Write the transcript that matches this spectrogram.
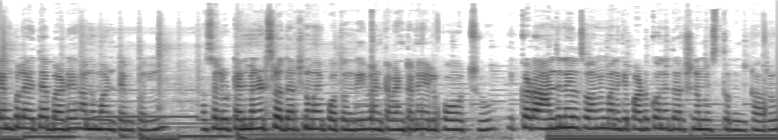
టెంపుల్ అయితే బడే హనుమాన్ టెంపుల్. అసలు టెన్ మినిట్స్లో దర్శనం అయిపోతుంది వెంట వెంటనే వెళ్ళిపోవచ్చు. ఇక్కడ ఆంజనేయ స్వామి మనకి పడుకొని దర్శనం ఇస్తుంటారు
